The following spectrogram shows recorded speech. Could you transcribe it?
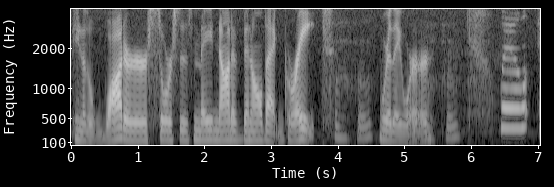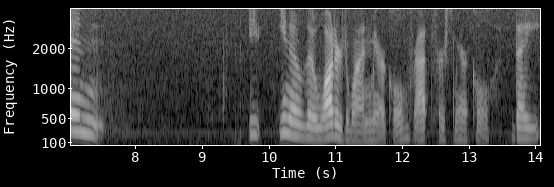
you know the water sources may not have been all that great hmm where they were Well, and you you know the water to wine miracle, right? First miracle. They,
